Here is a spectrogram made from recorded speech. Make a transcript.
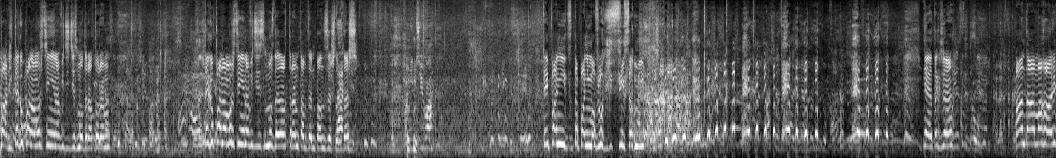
Bali, tego pana możecie nienawidzić, jest moderatorem. Tego pana możecie nienawidzić, jest moderatorem, tamten pan zresztą też. Konnichiwa. Tej pani, ta pani ma vlogi z Simsami. Nie, także... Panda, mahoj!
